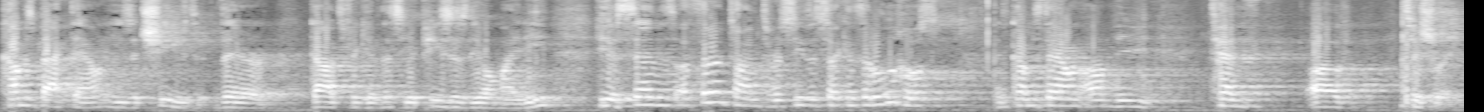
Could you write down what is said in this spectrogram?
comes back down, he's achieved their God's forgiveness, he appeases the Almighty. He ascends a third time to receive the second set of luchos, and comes down on the 10th of Tishrei.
